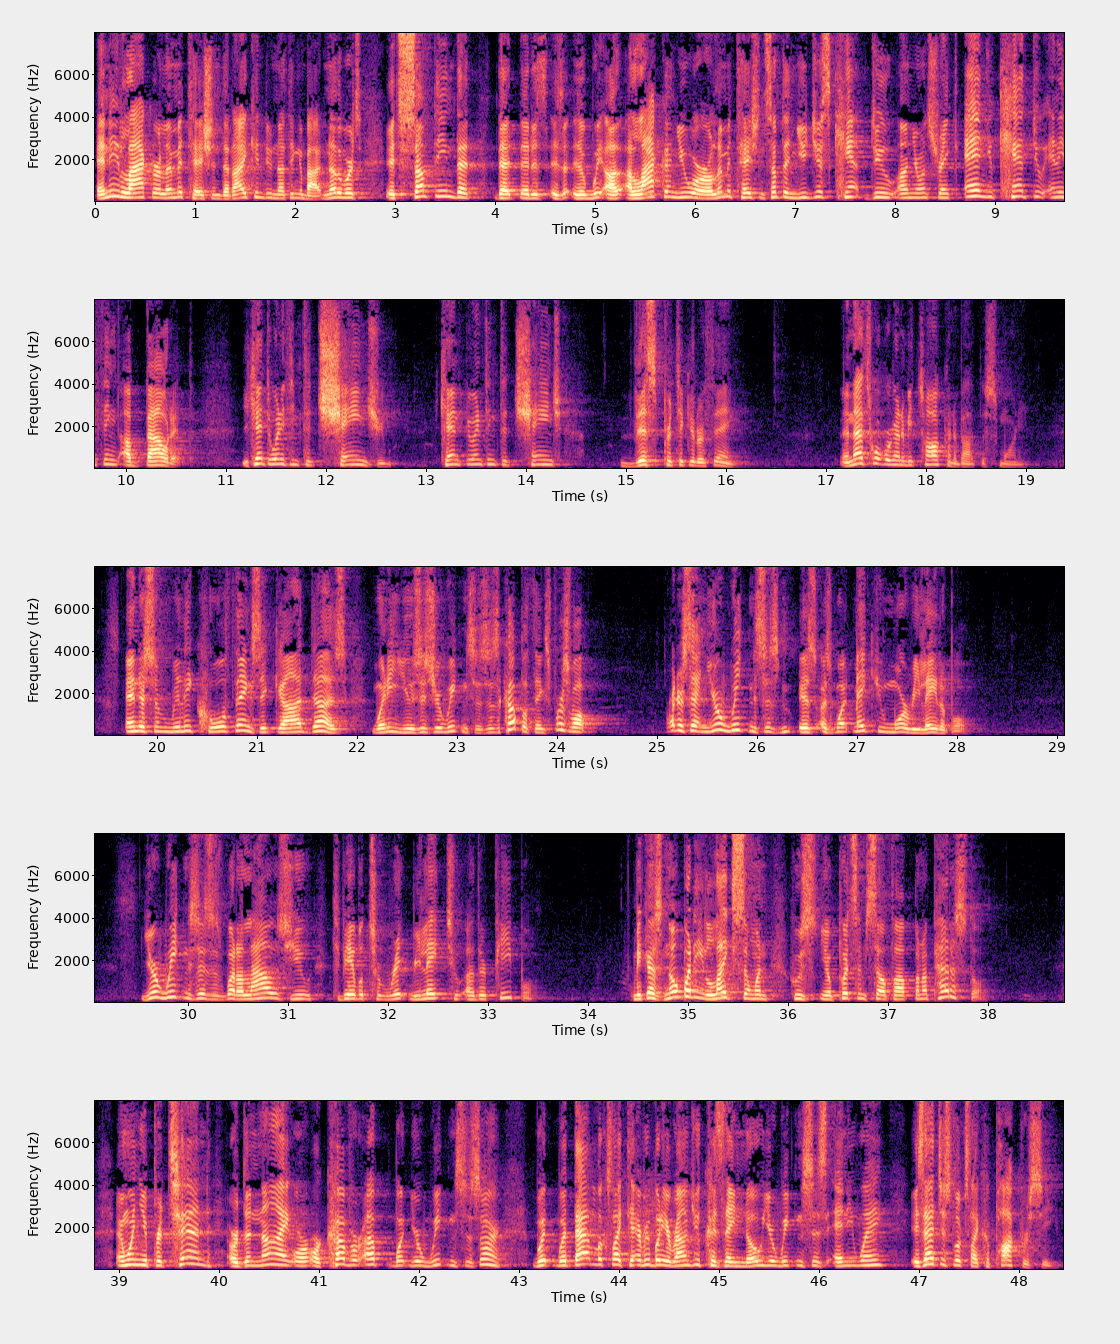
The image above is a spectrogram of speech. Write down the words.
Any lack or limitation that I can do nothing about. In other words, it's something that, that, that is, is a, a lack on you or a limitation, something you just can't do on your own strength, and you can't do anything about it. You can't do anything to change you can't do anything to change this particular thing. And that's what we're going to be talking about this morning. And there's some really cool things that God does when He uses your weaknesses. There's a couple of things. First of all, understand your weaknesses is, is what make you more relatable. Your weaknesses is what allows you to be able to re- relate to other people. Because nobody likes someone who's, you know, puts himself up on a pedestal. And when you pretend or deny or, or cover up what your weaknesses are, what, what that looks like to everybody around you, because they know your weaknesses anyway, is that just looks like hypocrisy.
